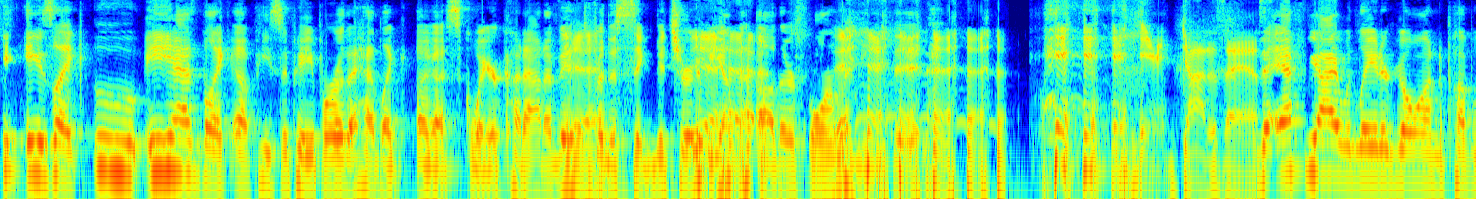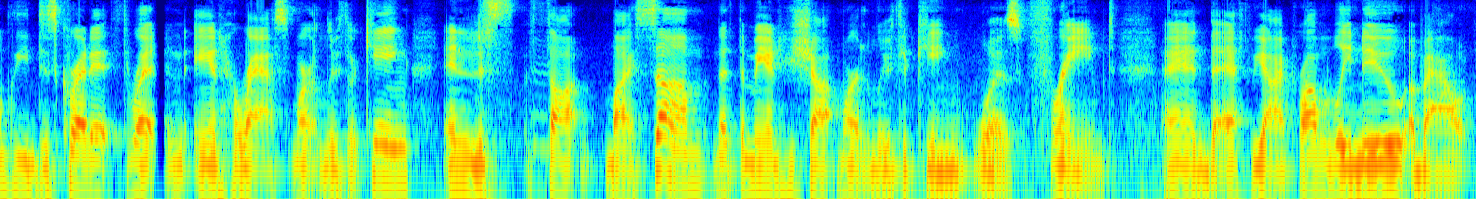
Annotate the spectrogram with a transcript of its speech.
He- He's like, ooh, he had like a piece of paper that had like a, square cut out of it Yeah. for the signature to be on the other form beneath it. Got his ass. The FBI would later go on to publicly discredit, threaten, and harass Martin Luther King, and it is thought by some that the man who shot Martin Luther King was framed, and the FBI probably knew about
